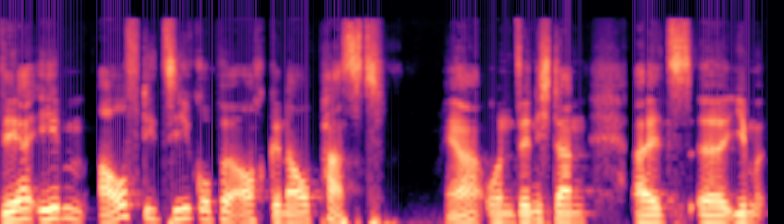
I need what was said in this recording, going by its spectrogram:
der eben auf die Zielgruppe auch genau passt. Ja, und wenn ich dann als äh, jemand,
